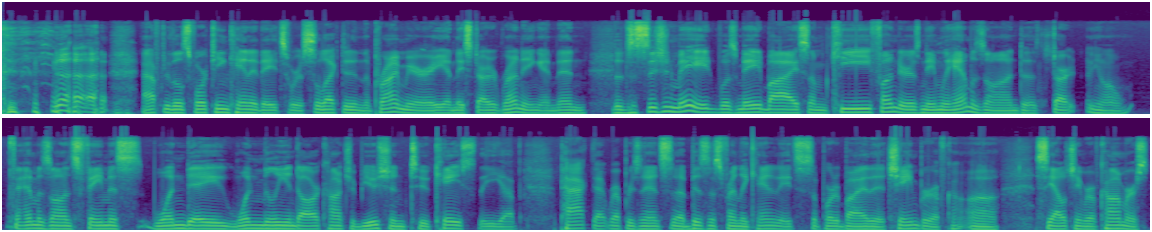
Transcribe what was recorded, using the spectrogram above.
after those 14 candidates were selected in the primary and they started running and then the decision made was made by some key funders namely Amazon to start you know Amazon's famous one day $1 million contribution to CASE, the uh, PAC that represents uh, business friendly candidates supported by the Chamber of uh, Seattle Chamber of Commerce.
